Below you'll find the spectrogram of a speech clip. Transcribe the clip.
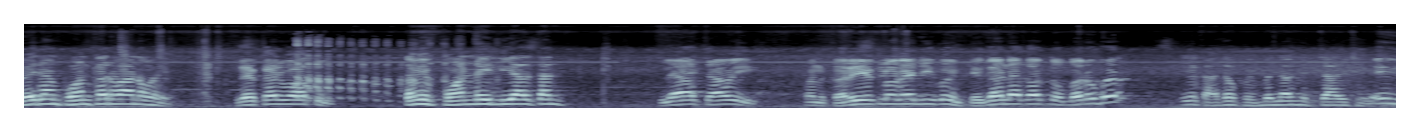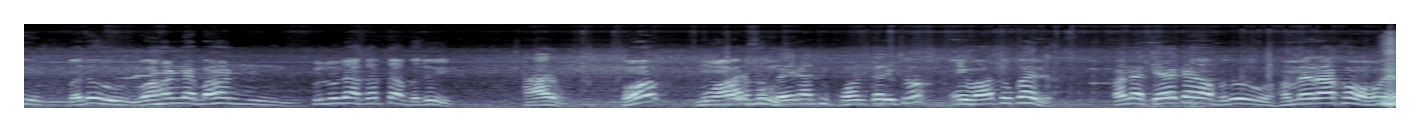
બૈરાન ફોન કરવાનો હોય. લે કરવા તું. તમે ફોન નહીં લઈ આવતા લે આ ચાવી. અને ઘરે એકલો રહેજી કોઈ ભેગા ના કરતો બરોબર? એક આધો ભાઈબંધ આવશે ચાલશે એ બધું વાહન ને બહાન પેલું ના કરતા બધું સારું હો હું આવું છું. બૈરાથી ફોન કરી છો? એ વાતું કર. અને કે કે આ બધું અમે રાખો હવે.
